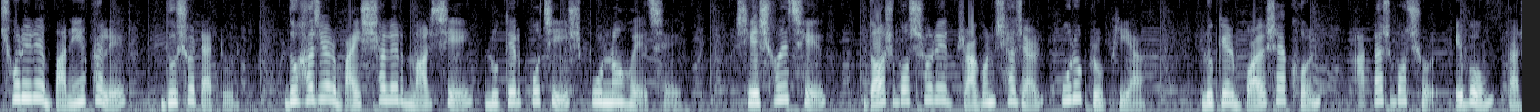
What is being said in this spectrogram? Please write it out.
শরীরে বানিয়ে ফেলে দুশো ট্যাটুর। দু হাজার বাইশ সালের মার্চে লুকের পঁচিশ পূর্ণ হয়েছে। শেষ হয়েছে দশ বছরের ড্রাগন সাজার পুরো প্রক্রিয়া। লুকের বয়স এখন আটাশ বছর এবং তার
